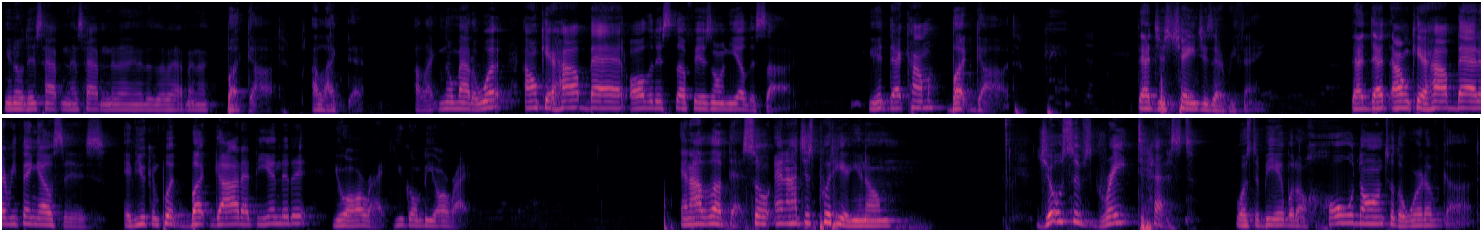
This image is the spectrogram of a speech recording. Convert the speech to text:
You know, this happened, this happened, this happened, but God. I like that. I like no matter what, I don't care how bad all of this stuff is on the other side. You hit that comma, but God. that just changes everything. That that I don't care how bad everything else is. If you can put but God at the end of it, you're all right. You're gonna be all right. And I love that. So, and I just put here, you know, Joseph's great test was to be able to hold on to the word of God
